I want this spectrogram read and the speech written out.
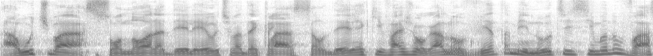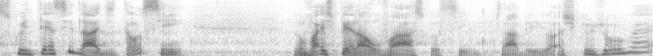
A última sonora dele, a última declaração dele é que vai jogar 90 minutos em cima do Vasco com intensidade. Então, assim, não vai esperar o Vasco, assim, sabe? Eu acho que o jogo é.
